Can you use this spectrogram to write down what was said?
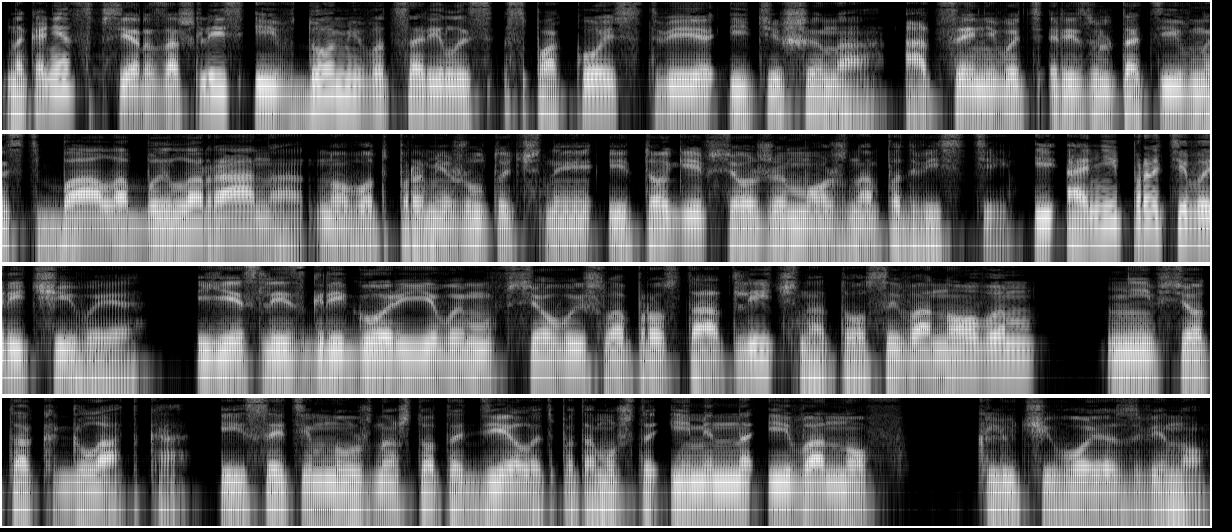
Наконец все разошлись, и в доме воцарилось спокойствие и тишина. Оценивать результативность бала было рано, но вот промежуточные итоги все же можно подвести. И они противоречивые. Если с Григорьевым все вышло просто отлично, то с Ивановым не все так гладко, и с этим нужно что-то делать, потому что именно Иванов — ключевое звено.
